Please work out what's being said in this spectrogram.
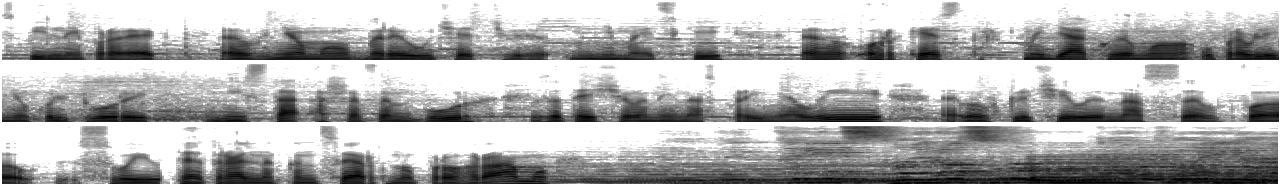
спільний проект. Е, В ньому бере участь е, німецький оркестр. Ми дякуємо управлінню культури міста Ашафенбург за те, що вони нас прийняли, включили нас в свою театрально-концертну програму. Й розлука твоя.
